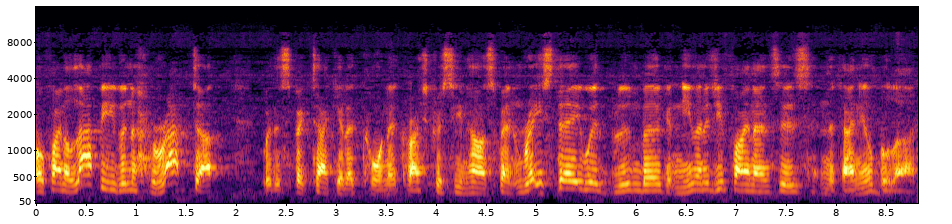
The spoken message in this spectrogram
or final lap even, wrapped up with a spectacular corner crash. Christine Haas spent race day with Bloomberg New Energy Finance's Nathaniel Bullard.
